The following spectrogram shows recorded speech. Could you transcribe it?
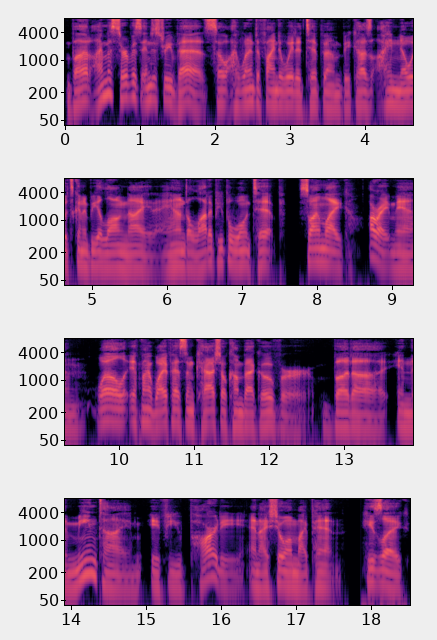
But I'm a service industry vet, so I wanted to find a way to tip him because I know it's going to be a long night and a lot of people won't tip. So I'm like, all right, man. Well, if my wife has some cash, I'll come back over. But uh, in the meantime, if you party and I show him my pen, he's like,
